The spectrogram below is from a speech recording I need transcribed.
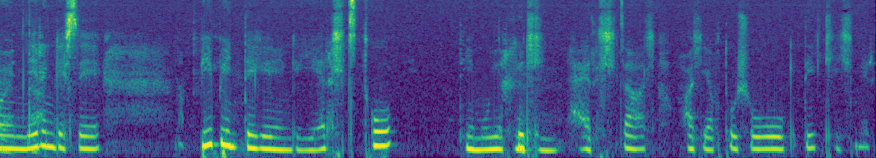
Ой нэрнгээсээ би бинтэйгээ ингээ ярилцдаггүй. Тийм үерхэл харилцаа бол хол явдгүй шүү гэдгийг хэлмээр.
